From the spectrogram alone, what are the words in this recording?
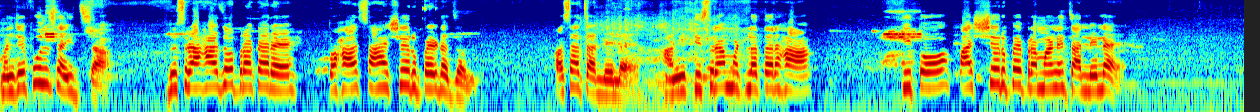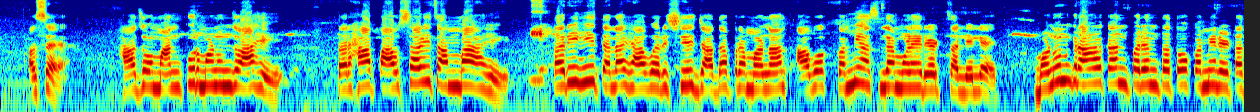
म्हणजे फुल साईजचा दुसरा हा जो प्रकार आहे तो हा सहाशे रुपये डझन. असा चाललेला आहे. आणि तिसरा म्हटलं तर हा की तो पाचशे रुपये प्रमाणे चाललेला आहे. असं आहे. हा जो मानपूर म्हणून जो आहे तर हा पावसाळीच आंबा आहे. तरीही त्याला ह्या वर्षी जादा प्रमाणात आवक कमी असल्यामुळे रेट चाललेले आहेत. म्हणून ग्राहकांपर्यंत तो कमी रेटात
